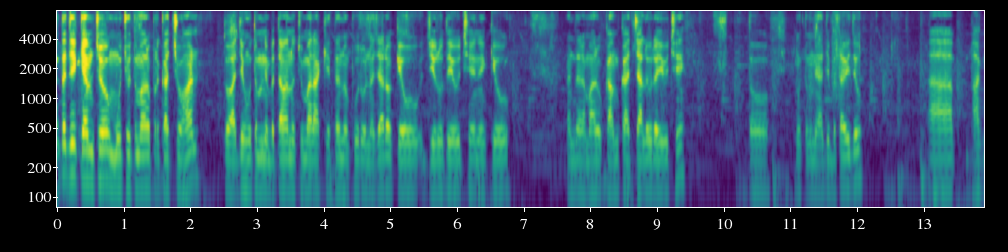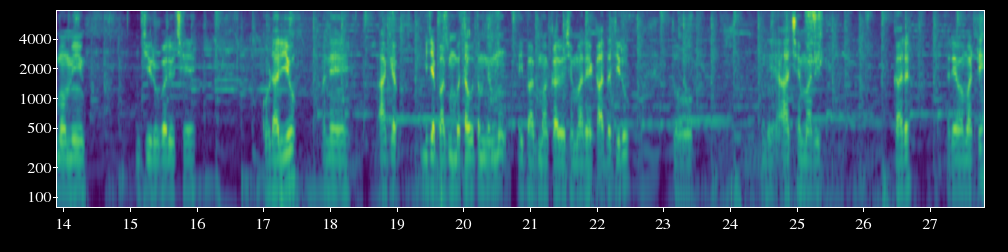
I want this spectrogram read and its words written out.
માતાજી, કેમ છો? હું છું તમારો પ્રકાશ ચૌહાણ. તો આજે હું તમને બતાવવાનો છું મારા ખેતરનો પૂરો નજારો, કેવો જીરું થયું છે અને કેવું અંદર અમારું કામકાજ ચાલુ રહ્યું છે. તો હું તમને આજે બતાવી દઉં. આ ભાગમાં મેં જીરું કર્યું છે, ઘોડારિયું અને આ બીજા ભાગમાં બતાવું તમને હું. એ ભાગમાં કર્યું છે મારે એક જીરું. તો અને આ છે મારી ઘર રહેવા માટે.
